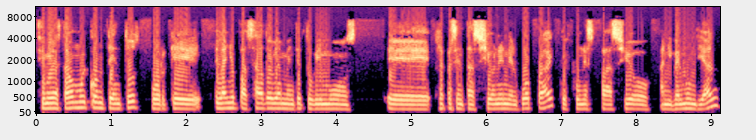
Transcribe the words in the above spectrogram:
Sí, mira, estamos muy contentos porque el año pasado obviamente tuvimos eh, representación en el World Pride, que fue un espacio a nivel mundial.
